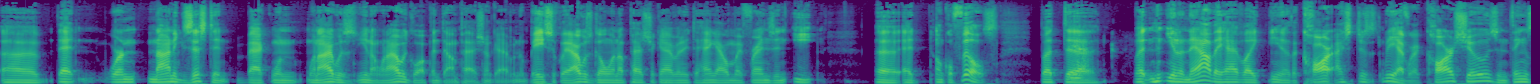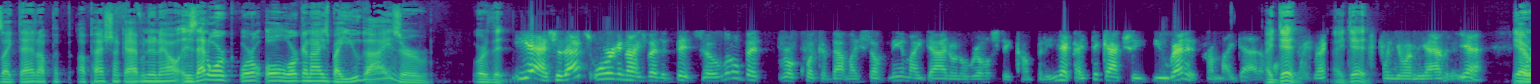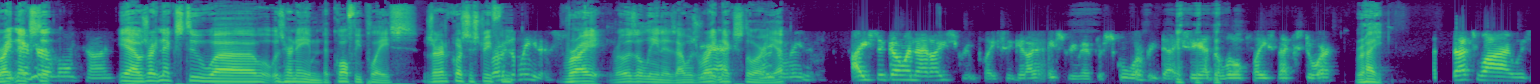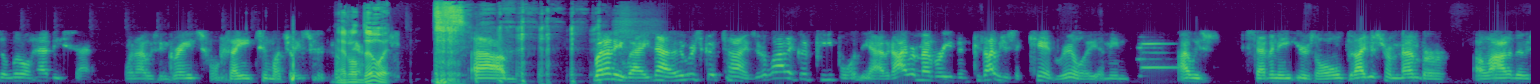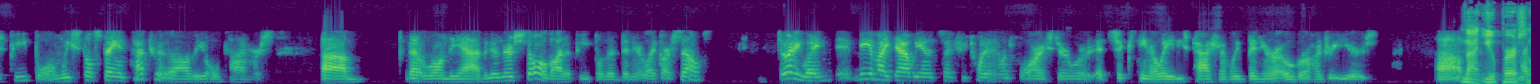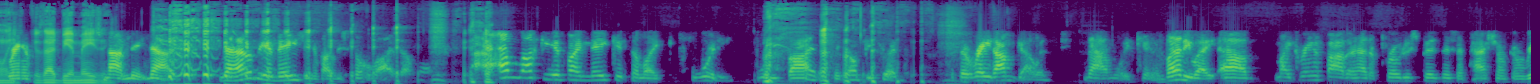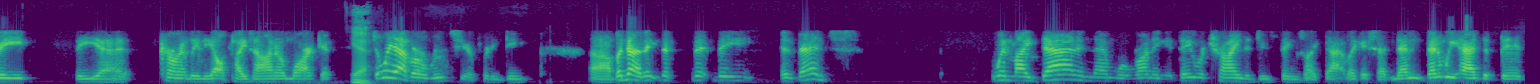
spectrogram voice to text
uh, that were non-existent back when when I was, you know, when I would go up and down Passyunk Avenue. Basically, I was going up Passyunk Avenue to hang out with my friends and eat uh, at Uncle Phil's. But uh, yeah. But you know now they have like you know the car. I just we have like car shows and things like that up up Passyunk Avenue now. Is that or, or, all organized by you guys or or that? Yeah, so that's organized by the bid. So a little bit real quick about myself. Me and my dad own a real estate company. Nick, I think actually you read it from my dad. I did. Point, right? I did when you were on the avenue. Yeah. Yeah, so right next to a long time. Yeah, I was right next to uh, what was her name? The coffee place. It was right across the street Rosalina's. from Right, Rosalina's. I was right yeah, next door. Rosalina's. Yep. I used to go in that ice cream place and get ice cream after school every day. So you had the little place next door. Right. That's why I was a little heavy set when I was in grade school because I ate too much ice cream. That'll there. do it. um, but anyway, no, there was good times. There were a lot of good people in the Avenue. I remember even because I was just a kid, really. I mean, I was seven, eight years old, but I just remember a lot of those people, and we still stay in touch with all the old timers. Um, that were on the avenue. And there's still a lot of people that have been here, like ourselves. So anyway, me and my dad, we own Century 21 Forester. We're at 1608 East Passyunk. We've been here over 100 years. Um, not you personally, because that'd be amazing. Not me. No, no, that would be amazing if I was still alive. I, I'm lucky if I make it to like 40, 45. I think I'll be good. At the rate I'm going. No, I'm only kidding. But anyway, uh, my grandfather had a produce business at Passyunk and Reed, the uh, currently the El Paisano market. Yeah. So we have our roots here pretty deep. Uh, but no, the, the, the, events when my dad and them were running it, they were trying to do things like that. Like I said, then then we had the bid.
